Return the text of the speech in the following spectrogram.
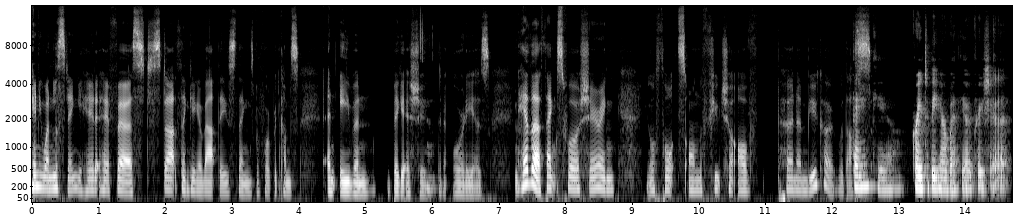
anyone listening, you heard it here first. Start thinking about these things before it becomes an even bigger issue yeah. than it already is. Heather, thanks for sharing your thoughts on the future of Pernambuco with us. Thank you. Great to be here with you. I appreciate it.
